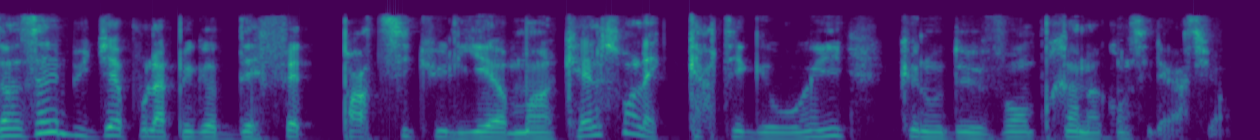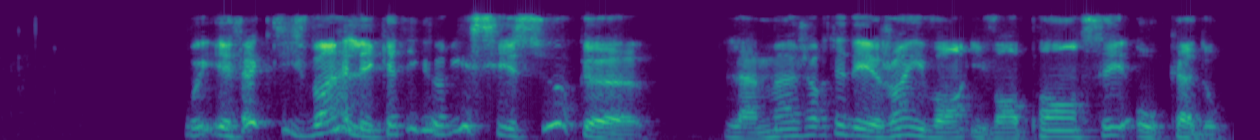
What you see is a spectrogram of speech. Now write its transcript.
Dans un budget pour la période des fêtes particulièrement, quelles sont les catégories que nous devons prendre en considération? Oui, effectivement, les catégories, c'est sûr que la majorité des gens, ils vont, ils vont penser aux cadeaux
